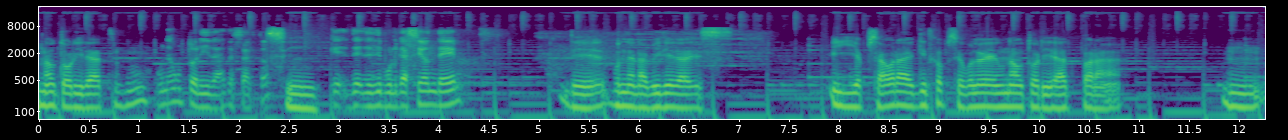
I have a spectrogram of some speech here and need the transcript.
Una autoridad. Una autoridad, exacto. Sí. de, divulgación de... De vulnerabilidades. Y pues ahora GitHub se vuelve una autoridad para... Mm,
